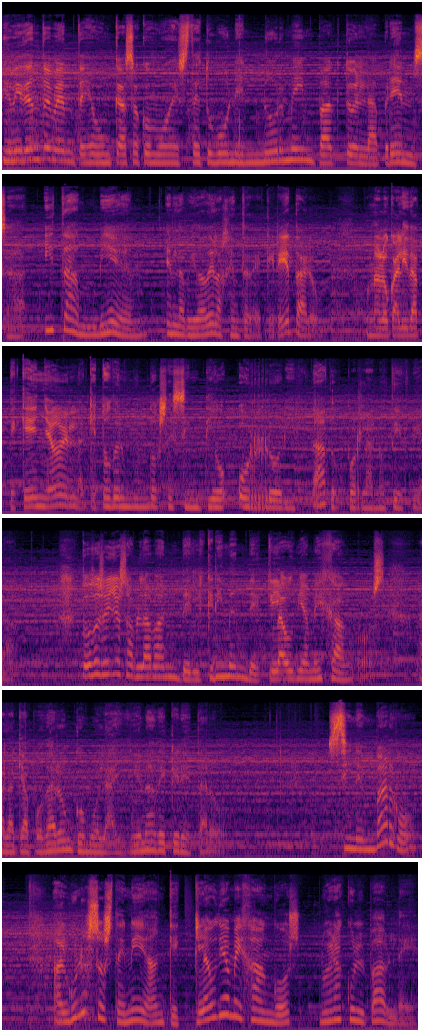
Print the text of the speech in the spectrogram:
Evidentemente, un caso como este tuvo un enorme impacto en la prensa y también en la vida de la gente de Querétaro una localidad pequeña en la que todo el mundo se sintió horrorizado por la noticia. Todos ellos hablaban del crimen de Claudia Mijangos, a la que apodaron como la hiena de Querétaro. Sin embargo, algunos sostenían que Claudia Mijangos no era culpable,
